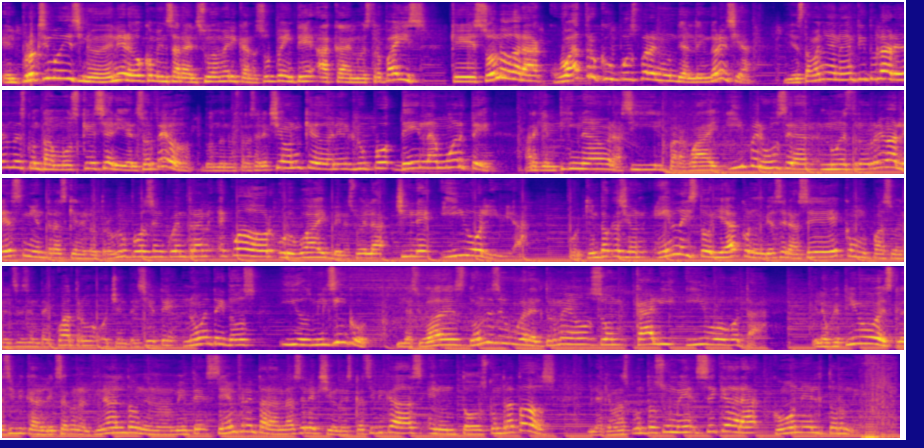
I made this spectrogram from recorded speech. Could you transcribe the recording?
El próximo 19 de enero comenzará el Sudamericano Sub-20 acá en nuestro país, que solo dará 4 cupos para el Mundial de Indonesia. Y esta mañana en titulares les contamos que se haría el sorteo, donde nuestra selección quedó en el grupo de la muerte. Argentina, Brasil, Paraguay y Perú serán nuestros rivales, mientras que en el otro grupo se encuentran Ecuador, Uruguay, Venezuela, Chile y Bolivia. Por quinta ocasión en la historia, Colombia será sede como pasó en el 64, 87, 92 y 2005. Y las ciudades donde se jugará el torneo son Cali y Bogotá. El objetivo es clasificar al hexagonal final donde normalmente se enfrentarán las selecciones clasificadas en un todos contra todos y la que más puntos sume se quedará con el torneo.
